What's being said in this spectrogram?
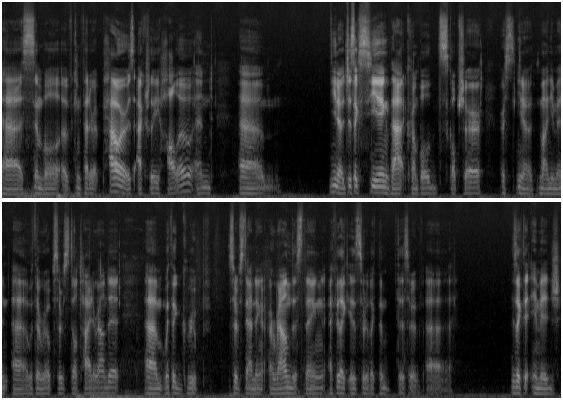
uh, symbol of Confederate power is actually hollow. And, um, you know, just like seeing that crumpled sculpture or, you know, monument uh, with a rope sort of still tied around it, um, with a group sort of standing around this thing, I feel like is sort of like the, the sort of, uh, is like the image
